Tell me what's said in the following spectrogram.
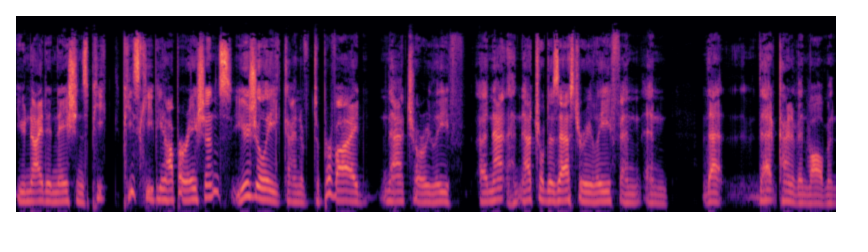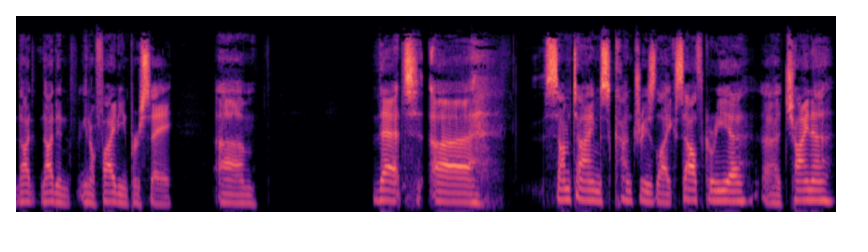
United Nations peacekeeping operations, usually kind of to provide natural relief, uh, nat- natural disaster relief, and and that that kind of involvement, not not in you know fighting per se. Um, that uh, sometimes countries like South Korea, uh, China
